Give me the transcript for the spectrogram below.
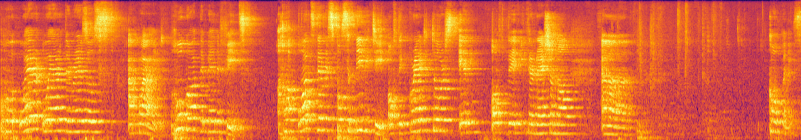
where were the results applied? Who got the benefits? What's the responsibility of the creditors and of the international uh, companies?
